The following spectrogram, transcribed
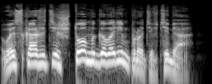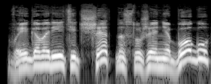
Вы скажете, что мы говорим против тебя? Вы говорите тщетно служение Богу,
